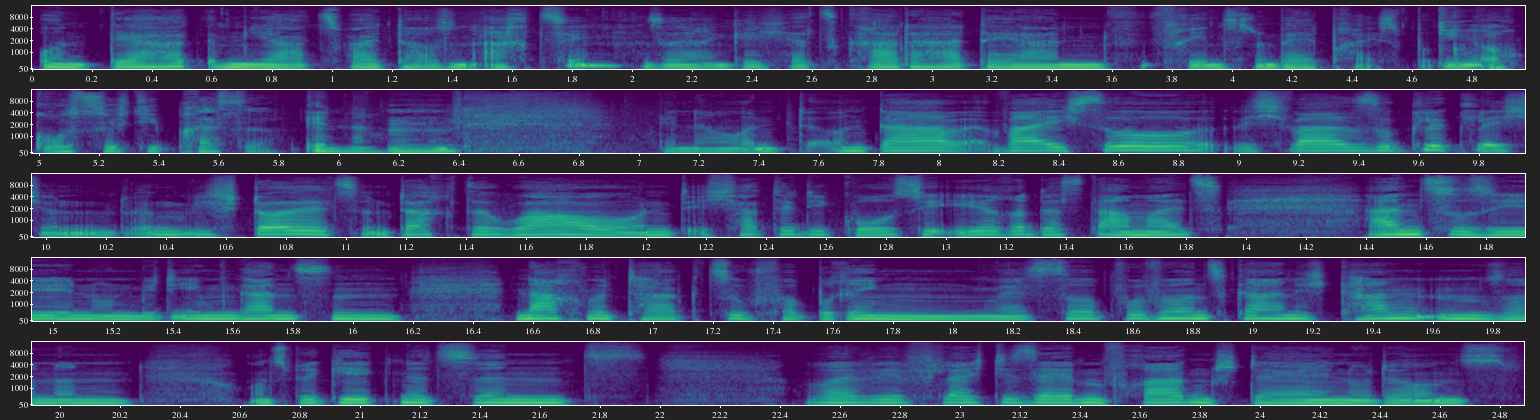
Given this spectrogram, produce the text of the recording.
Und der hat im Jahr 2018, also eigentlich jetzt gerade, hat er ja einen Friedensnobelpreis bekommen. Ging auch groß durch die Presse. Genau. Mhm. Genau, und, und da war ich so, ich war so glücklich und irgendwie stolz und dachte, wow, und ich hatte die große Ehre, das damals anzusehen und mit ihm einen ganzen Nachmittag zu verbringen, weißt du, obwohl wir uns gar nicht kannten, sondern uns begegnet sind, weil wir vielleicht dieselben Fragen stellen oder uns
